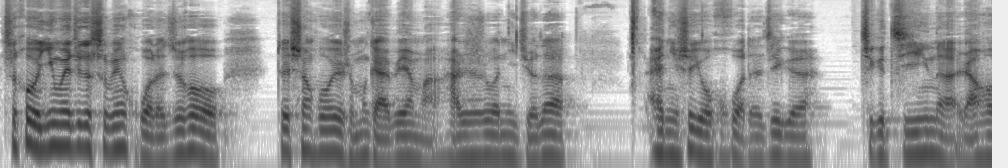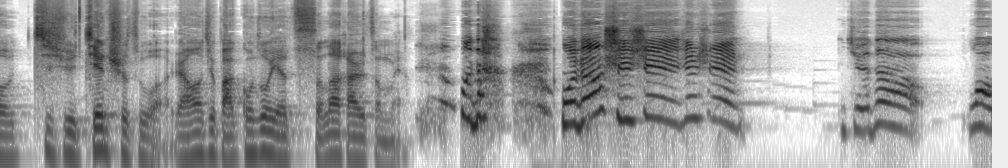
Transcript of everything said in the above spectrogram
之后因为这个视频火了之后，对生活有什么改变吗？还是说你觉得，哎，你是有火的这个这个基因的，然后继续坚持做，然后就把工作也辞了，还是怎么样？我的，我当时是就是觉得哇，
